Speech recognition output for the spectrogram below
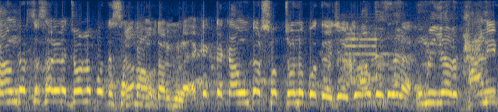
কাউন্টার তো স্যার এটা জনপথে স্যার কাউন্টারগুলো এক একটা কাউন্টার সব জনপথে যে জনপথে কুমিল্লার হানিফ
